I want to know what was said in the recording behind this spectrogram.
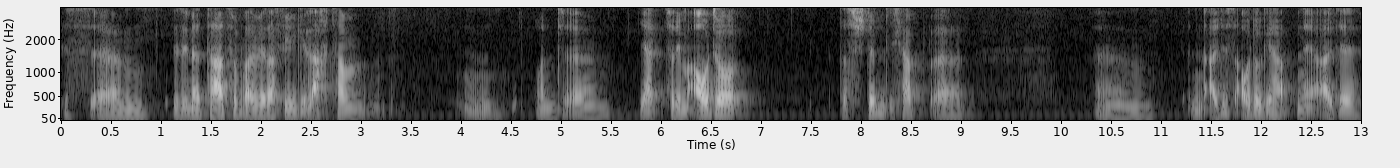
ist, ähm, ist in der Tat so, weil wir da viel gelacht haben. Und ähm, ja, zu dem Auto das stimmt. Ich habe äh, ähm, ein altes Auto gehabt, eine alte,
